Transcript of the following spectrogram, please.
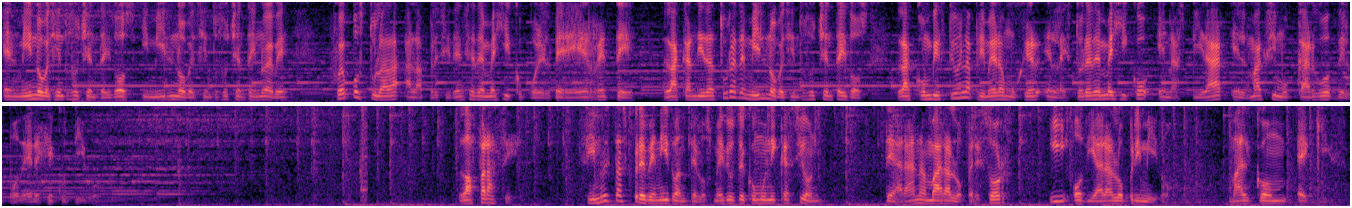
En 1982 y 1989 fue postulada a la presidencia de México por el PRT. La candidatura de 1982 la convirtió en la primera mujer en la historia de México en aspirar el máximo cargo del Poder Ejecutivo. La frase, si no estás prevenido ante los medios de comunicación, te harán amar al opresor y odiar al oprimido. Malcolm X.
